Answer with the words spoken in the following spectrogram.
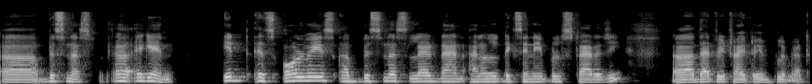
uh, business. Uh, again, it is always a business led and analytics enabled strategy. Uh, that we try to implement.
